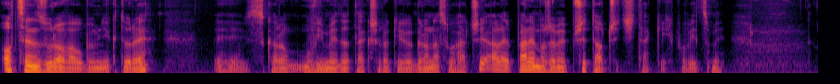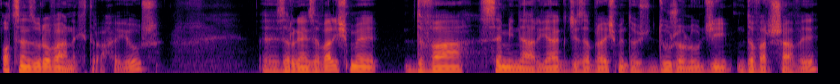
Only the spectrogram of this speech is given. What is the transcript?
ocenzurowałbym niektóre. Skoro mówimy do tak szerokiego grona słuchaczy, ale parę możemy przytoczyć, takich powiedzmy ocenzurowanych trochę już. Zorganizowaliśmy dwa seminaria, gdzie zabraliśmy dość dużo ludzi do Warszawy,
